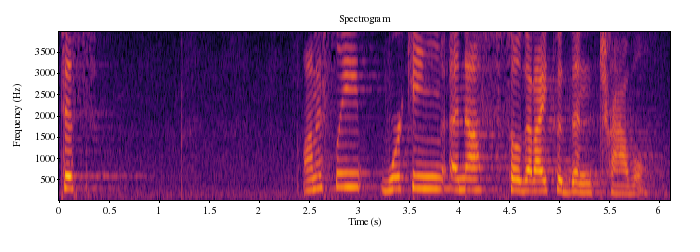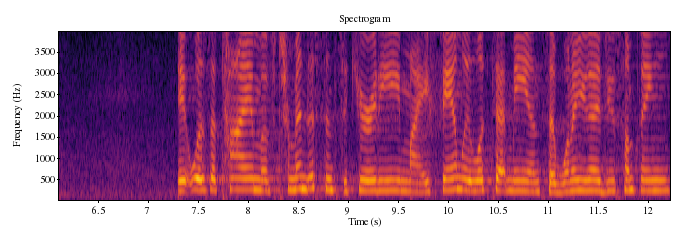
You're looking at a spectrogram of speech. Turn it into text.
just honestly working enough so that I could then travel. It was a time of tremendous insecurity. My family looked at me and said, When are you going to do something?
